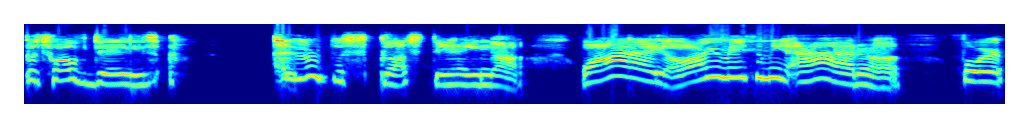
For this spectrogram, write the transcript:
but twelve days. You're disgusting. Why? Why are you making me add uh, for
